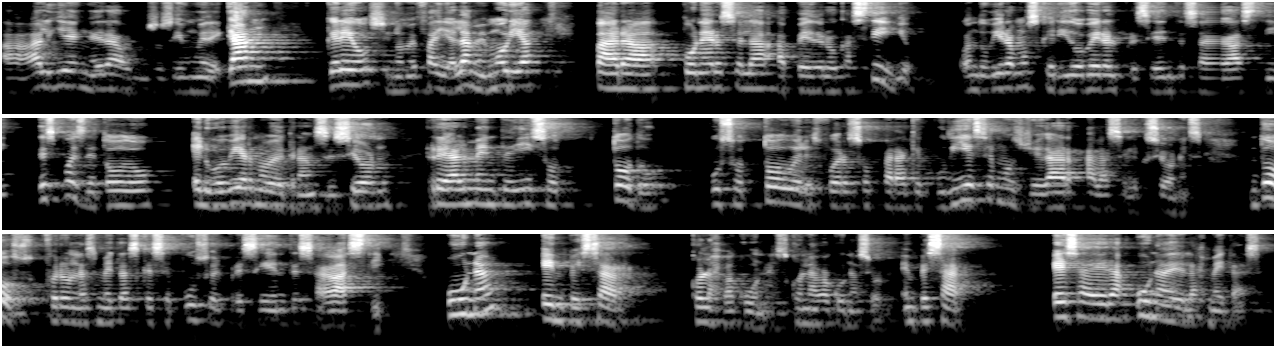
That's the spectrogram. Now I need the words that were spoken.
a alguien, era, no sé si un edecán, creo, si no me falla la memoria, para ponérsela a Pedro Castillo cuando hubiéramos querido ver al presidente Sagasti. Después de todo, el gobierno de transición realmente hizo todo, puso todo el esfuerzo para que pudiésemos llegar a las elecciones. Dos fueron las metas que se puso el presidente Sagasti. Una, empezar con las vacunas, con la vacunación, empezar. Esa era una de las metas.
